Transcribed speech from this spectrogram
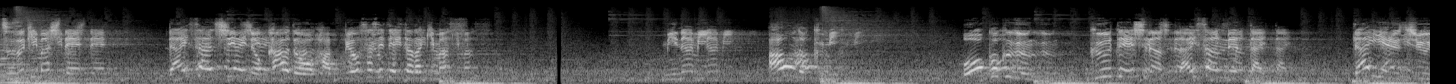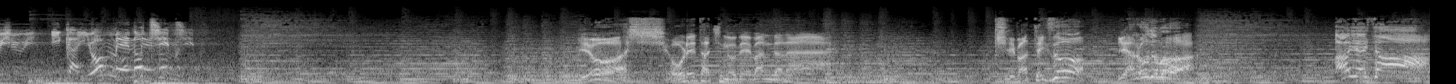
続きまして第3試合のカードを発表させていただきます。南青の組。王国軍空挺師団第3連隊ダイエル注意以下4名のチーム。よーし俺たちの出番だな。気張っていくぞ野郎ども。あいあいさ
